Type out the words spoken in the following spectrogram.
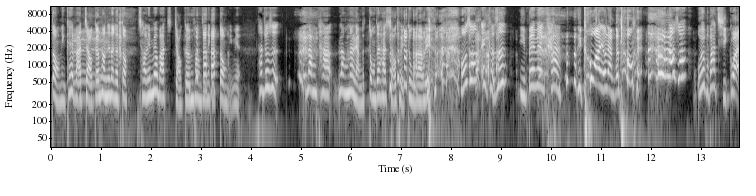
洞，你可以把脚跟放进那个洞，巧玲没有把脚跟放进那个洞里面，她就是。让她让那两个洞在她小腿肚那边，我说哎，可是你背面看，你裤袜有两个洞哎。他说我又不怕奇怪，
